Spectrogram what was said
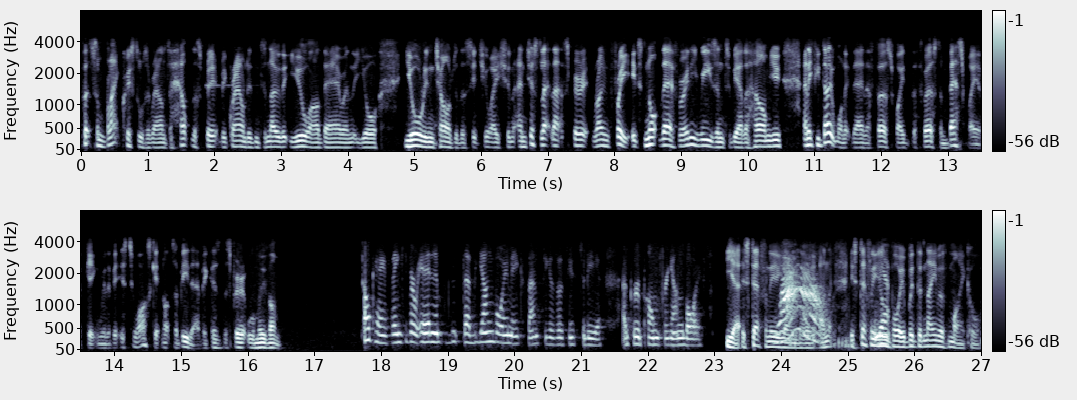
Put some black crystals around to help the spirit be grounded and to know that you are there and that you're you're in charge of the situation and just let that spirit roam free. It's not there for any reason to be able to harm you. And if you don't want it there, the first way, the first and best way of getting rid of it is to ask it not to be there because the spirit will move on. Okay, thank you for And it- the young boy makes sense because this used to be a, a group home for young boys. Yeah, it's definitely a young boy, and it's definitely a young Yeah. boy with the name of Michael.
